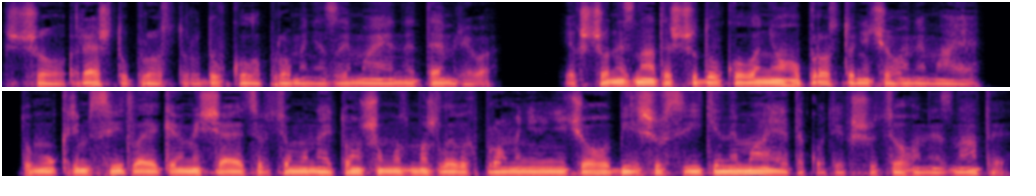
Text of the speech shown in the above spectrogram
що решту простору довкола променя займає не темрява, якщо не знати, що довкола нього просто нічого немає. Тому, крім світла, яке вміщається в цьому найтоншому з можливих променів, нічого більше в світі немає, так от якщо цього не знати,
